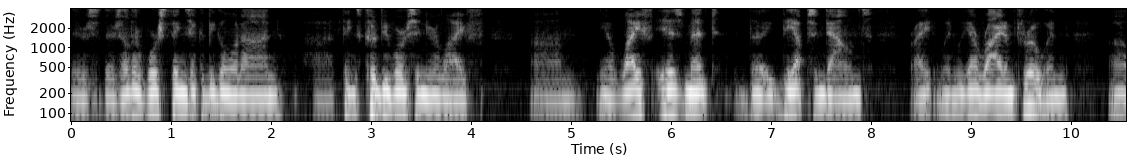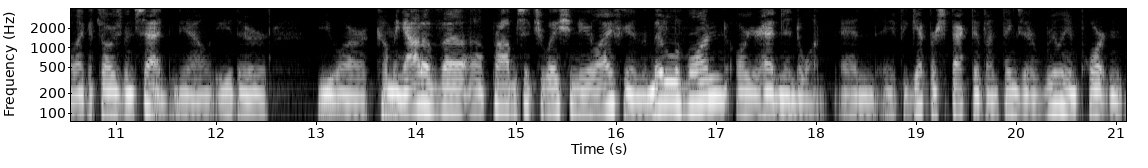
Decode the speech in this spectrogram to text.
there's there's other worse things that could be going on, uh, things could be worse in your life. Um, you know, life is meant the the ups and downs, right? When we got to ride them through, and uh, like it's always been said, you know, either you are coming out of a, a, problem situation in your life, you're in the middle of one, or you're heading into one. And if you get perspective on things that are really important,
